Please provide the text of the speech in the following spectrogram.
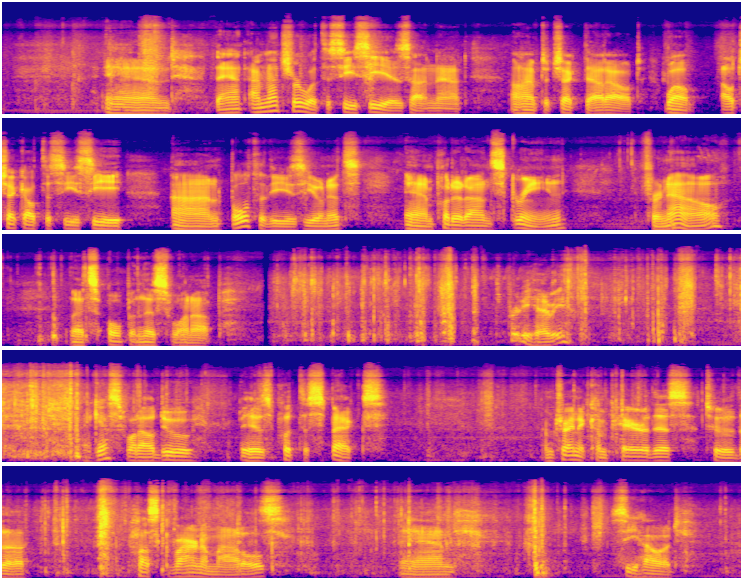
And that, I'm not sure what the CC is on that. I'll have to check that out. Well, I'll check out the CC on both of these units and put it on screen. For now, let's open this one up. It's pretty heavy. I guess what I'll do is put the specs. I'm trying to compare this to the Husqvarna models and see how it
